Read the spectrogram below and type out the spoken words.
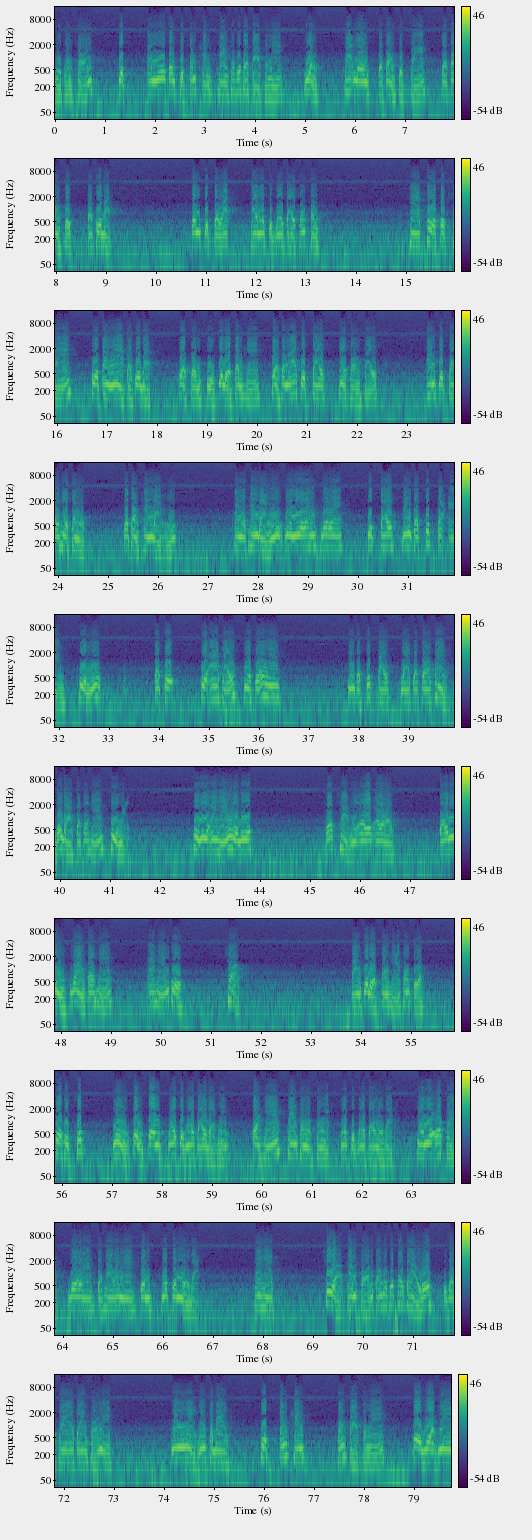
นี่ท่านสอนจิต อันนี้เป็นจิตสำคัญทางพระพุทธศาสนาเรื่องพระเนนจะต้องศึกษา จะต้องฝึกปฏิบัติ เป็นจิตจวัดภายในจิตในใจของตน หากผู้ศึกษาผู้ตั้งหน้าปฏิบัติเพื่อข่มขีดกิเลสปัญหาเพื่อชำระจิตใจให้ผ่องใสทำจิตใจให้สงบ จะต้องทำอย่างนี้ถ้าไม่ทำอย่างนี้ไม่มีวันเวลาจิตใจมันจะคิดจะอ่านที่นี้จะติที่อาศัยในสวยงามมันจะคิดไป อยากจะก่อสร้างหรืออยากจะไปหาที่ใหม่ ที่มีอาหารไม่ดี รสชาติไม่อร่อยอร่อยใจวิ่งว่อนไปหา อาหารที่ชอบ ตามกิเลสปัญหาของตัวเพื่อที่คิดนิ่งซึ่งเป็นในจิตในใจแบบนั้น ก็หาความสงบสงัดในจิตในใจไม่ได้ ไม่มีโอกาสเวลาจะภาวนาเป็นเน็ตเป็นหน่วยได้ถ้าหากเชื่อคำสอนของพระพุทธเจ้าหรืออุปชาอาจารย์สอนมา มันง่ายมันสบายจิตสำคัญของศาสนาเกิดเหยียบมา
